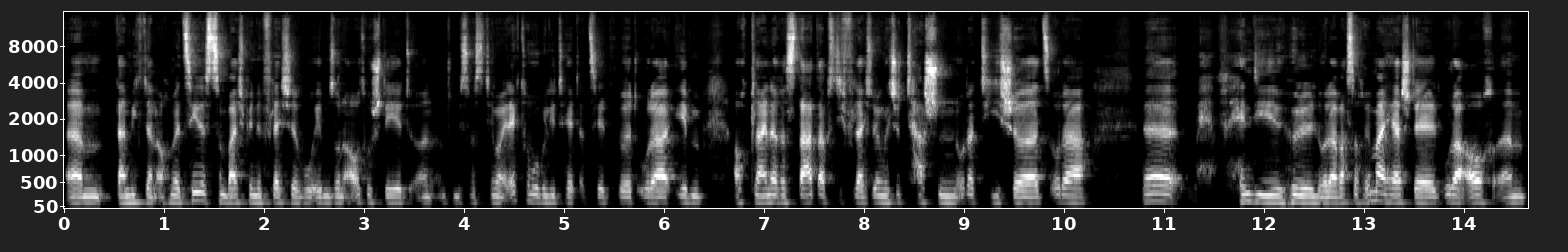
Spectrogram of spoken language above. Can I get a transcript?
ähm, da mietet dann auch Mercedes zum Beispiel eine Fläche, wo eben so ein Auto steht und, und ein bisschen das Thema Elektromobilität erzählt wird oder eben auch kleinere Startups, die vielleicht irgendwelche Taschen oder T-Shirts oder äh, Handyhüllen oder was auch immer herstellt oder auch ähm,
